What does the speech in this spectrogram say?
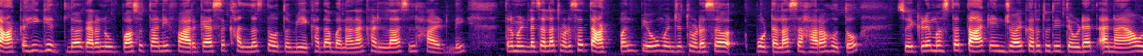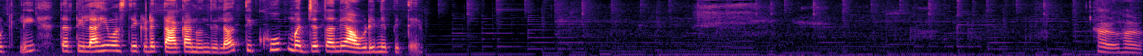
ताकही घेतलं. कारण उपवास होता आणि फार काय असं खाल्लंच नव्हतं. मी एखादा बनाना खाल्ला असेल हार्डली. तर म्हटलं चला थोडंसं ताक पण पिऊ. म्हणजे थोडंसं पोटाला सहारा होतो. सो इकडे मस्त ताक एन्जॉय करत होती तेवढ्यात अनाया उठली. तर तिलाही मस्त इकडे ताक आणून दिलं. ती खूप मज्जेत आणि आवडीने पिते. हळू हळू.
